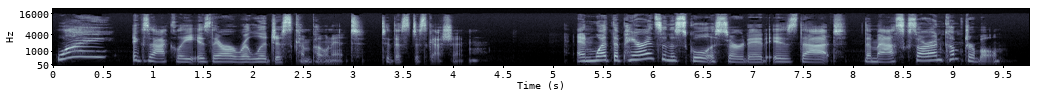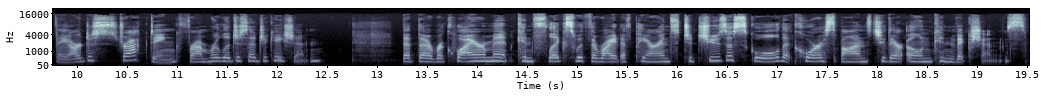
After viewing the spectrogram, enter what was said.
why exactly is there a religious component to this discussion? And what the parents in the school asserted is that the masks are uncomfortable. They are distracting from religious education that the requirement conflicts with the right of parents to choose a school that corresponds to their own convictions.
